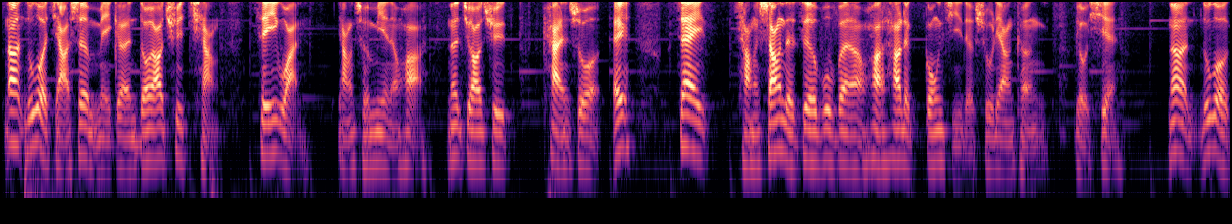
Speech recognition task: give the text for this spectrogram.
那如果假设每个人都要去抢这一碗阳春面的话，那就要去看说，哎，在厂商的这个部分的话，它的供给的数量可能有限。那如果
